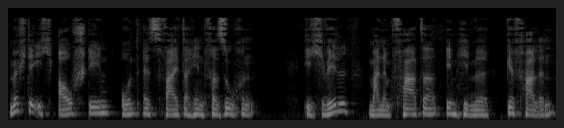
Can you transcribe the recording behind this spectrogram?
möchte ich aufstehen und es weiterhin versuchen. Ich will meinem Vater im Himmel gefallen.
